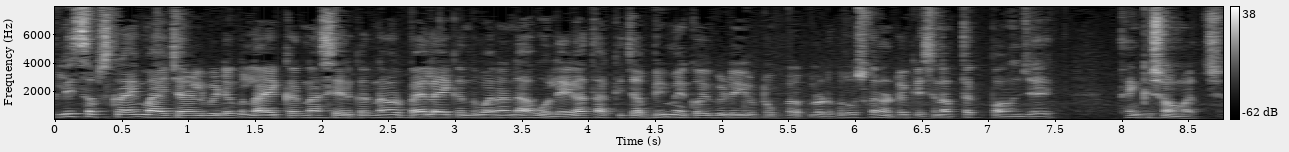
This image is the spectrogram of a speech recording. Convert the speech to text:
please subscribe my channel video को लाइक करना शेयर करना और बेल आइकन दोबारा ना भूलेगा ताकि जब भी मैं कोई वीडियो यूट्यूब पर अपलोड करूँ, उसका नोटिफिकेशन आप तक पहुँच जाए। थैंक यू सो मच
